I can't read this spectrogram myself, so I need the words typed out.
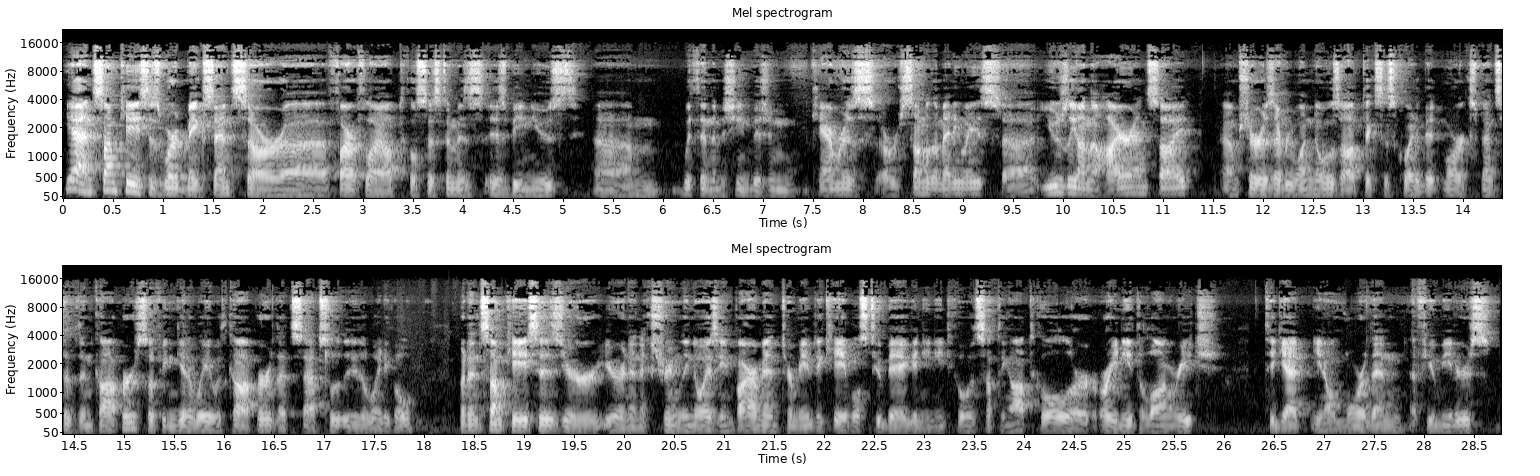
Yeah, in some cases where it makes sense, our uh, Firefly optical system is is being used um, within the machine vision cameras, or some of them, anyways. Uh, usually on the higher end side, I'm sure, as everyone knows, optics is quite a bit more expensive than copper. So if you can get away with copper, that's absolutely the way to go. But in some cases, you're you're in an extremely noisy environment, or maybe the cable's too big, and you need to go with something optical, or or you need the long reach to get you know more than a few meters.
